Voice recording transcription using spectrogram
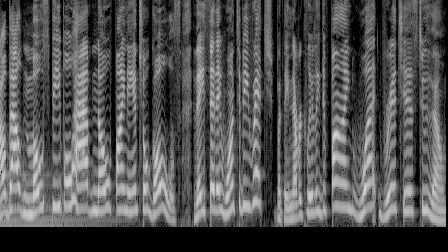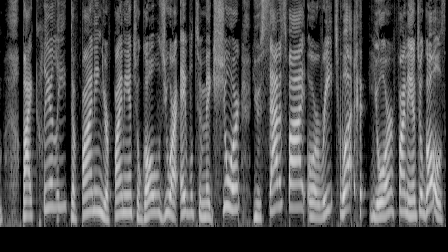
How about most people have no financial goals? They say they want to be rich, but they never clearly define what rich is to them. By clearly defining your financial goals, you are able to make sure you satisfy or reach what? Your financial goals,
